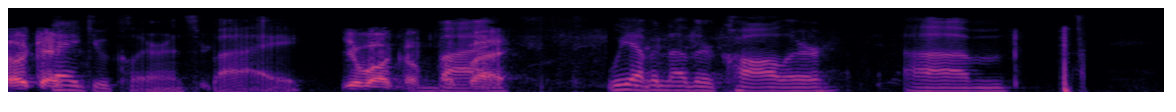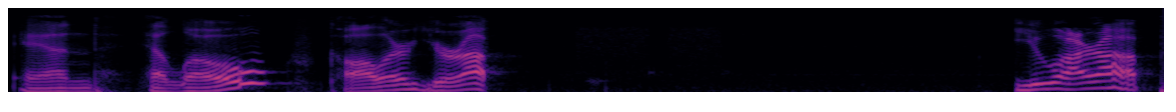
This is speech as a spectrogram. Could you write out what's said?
Okay. Thank you, Clarence. Bye. You're welcome. Bye. Bye. We have another caller. Um, and hello, caller, you're up. You are up.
